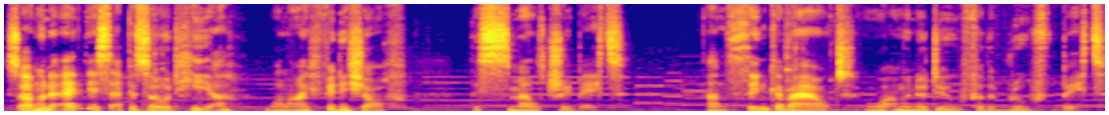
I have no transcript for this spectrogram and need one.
So I'm going to end this episode here while I finish off this smeltery bit and think about what I'm going to do for the roof bit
